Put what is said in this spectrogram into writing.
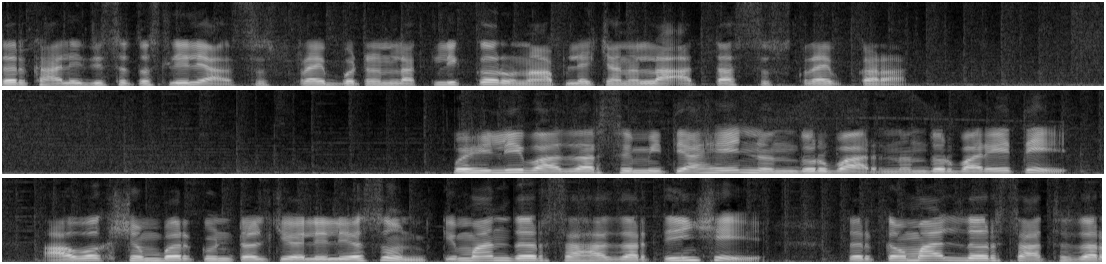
तर खाली दिसत असलेल्या सबस्क्राईब बटनला क्लिक करून आपल्या चॅनलला आत्ताच सबस्क्राईब करा. पहिली बाजार समिती आहे नंदुरबार. नंदुरबार येथे आवक शंभर क्विंटलची आलेली असून किमान दर सहा हजार तीनशे तर कमाल दर सात हजार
